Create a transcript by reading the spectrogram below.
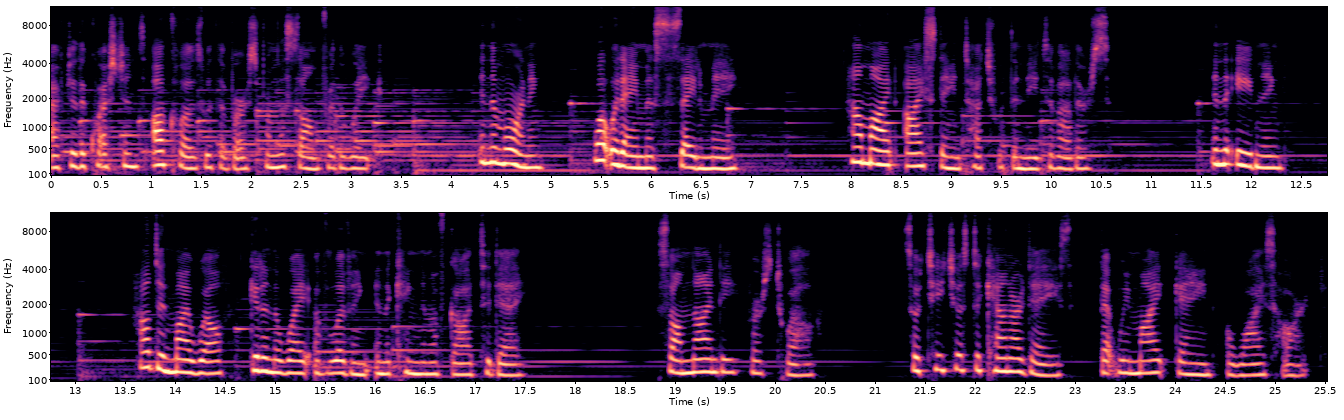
After the questions, I'll close with a verse from the psalm for the week. In the morning, what would Amos say to me? How might I stay in touch with the needs of others? In the evening, how did my wealth get in the way of living in the kingdom of God today? Psalm 90, verse 12. So teach us to count our days that we might gain a wise heart.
